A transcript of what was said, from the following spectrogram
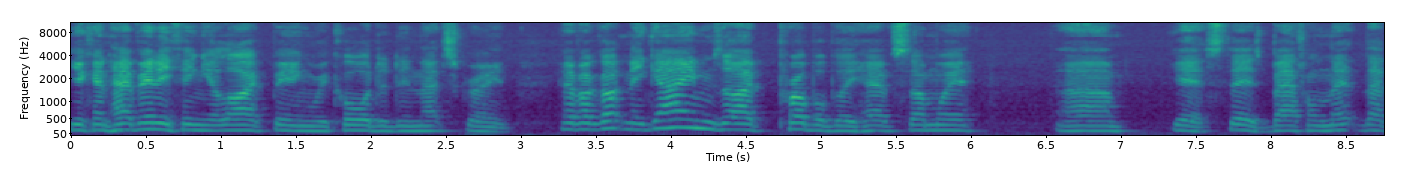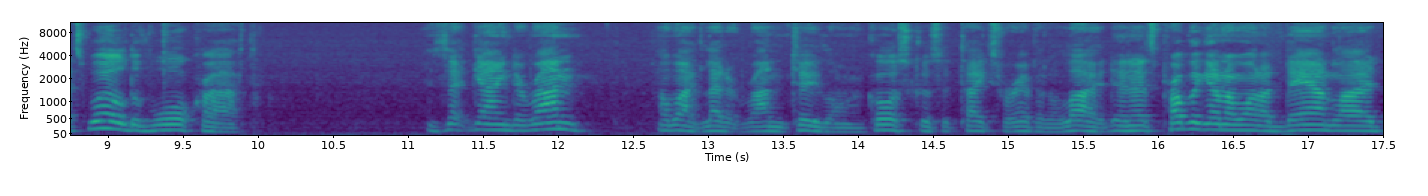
you can have anything you like being recorded in that screen. Have I got any games? I probably have somewhere. Um, yes, there's Battle.net. That's World of Warcraft. Is that going to run? I won't let it run too long, of course, because it takes forever to load. And it's probably going to want to download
